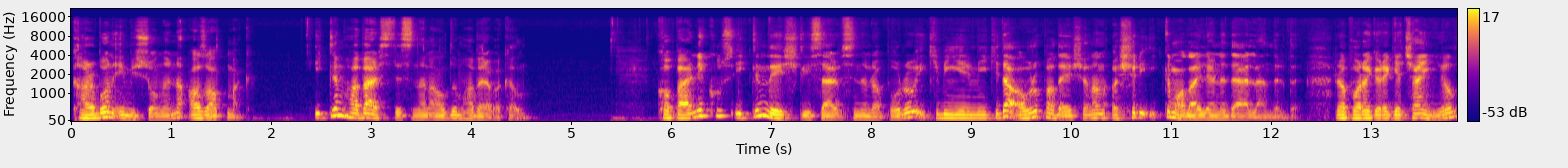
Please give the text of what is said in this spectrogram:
karbon emisyonlarını azaltmak. İklim Haber sitesinden aldığım habere bakalım. Kopernikus İklim Değişikliği Servisi'nin raporu 2022'de Avrupa'da yaşanan aşırı iklim olaylarını değerlendirdi. Rapora göre geçen yıl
